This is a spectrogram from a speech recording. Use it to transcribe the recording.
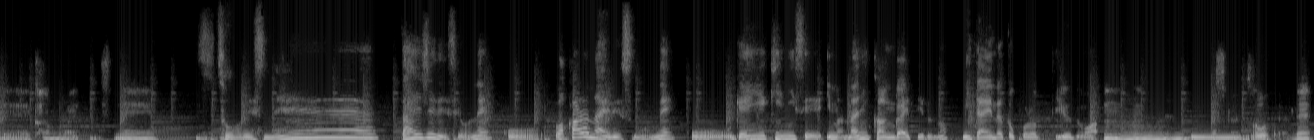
えー、考えてますね。そうですね。大事ですよね。こう、わからないですもんね。こう、現役2世、今何考えてるの？みたいなところっていうのは。うんうんうん。うん、確かにそうだよね。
